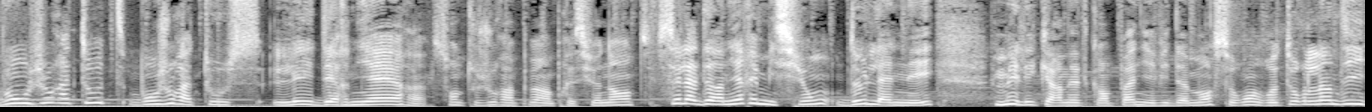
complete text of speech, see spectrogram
Bonjour à toutes, bonjour à tous. Les dernières sont toujours un peu impressionnantes. C'est la dernière émission de l'année, mais les carnets de campagne évidemment seront de retour lundi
